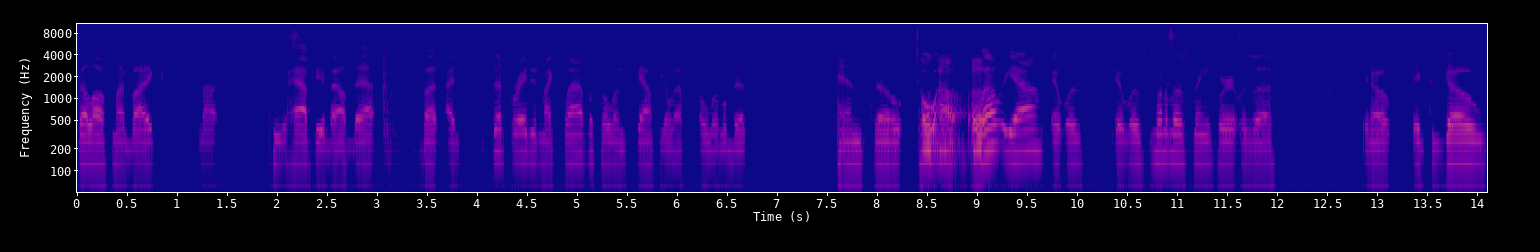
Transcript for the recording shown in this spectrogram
fell off my bike. Not too happy about that, but I separated my clavicle and scapula a little bit, and so. Oh wow! Ugh. Well, yeah, it was it was one of those things where it was a you know, it could go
